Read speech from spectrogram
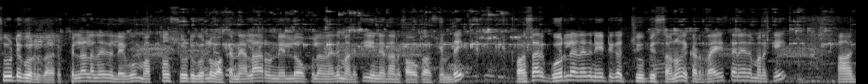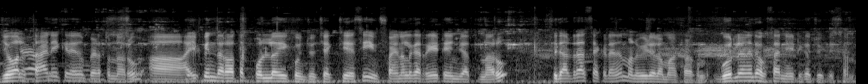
సూటి గూర్లు కాదు. పిల్లలు అనేది లేవు. మొత్తం సూటి గూర్లు ఒక నెల రెండు నెలల లోపల అనేది మనకి ఈనేదానికి అవకాశం ఉంది. ఒకసారి గూర్లు అనేది నీట్గా చూపిస్తాను. ఇక్కడ రైతు అనేది మనకి ఆ, జీవాల టానిక్ ఏదో పెడుతున్నారు. అయిపోయిన తర్వాత పొళ్ళు అవి కొంచెం చెక్ చేసి ఫైనల్గా రేట్ ఏం చేస్తున్నారు? ఇది అడ్రస్ ఎక్కడైనా మన వీడియోలో మాట్లాడుకుందాం. గొర్రెలు అనేది ఒకసారి నీట్గా చూపిస్తాను.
